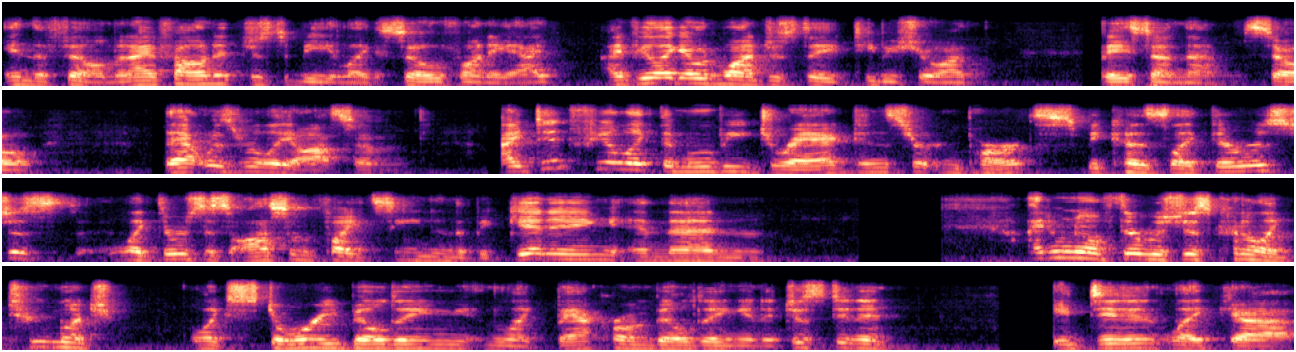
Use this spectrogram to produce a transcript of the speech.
in the film, and I found it just to be like so funny. I I feel like I would want just a TV show on based on them. So that was really awesome. I did feel like the movie dragged in certain parts because like there was just like there was this awesome fight scene in the beginning and then I don't know if there was just kind of like too much like story building and like background building and it just didn't it didn't like uh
